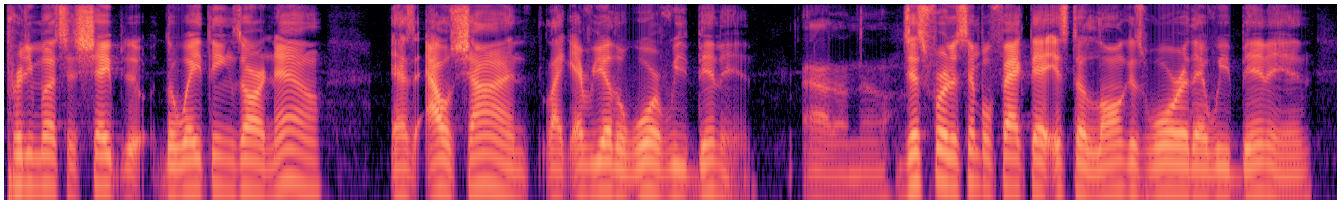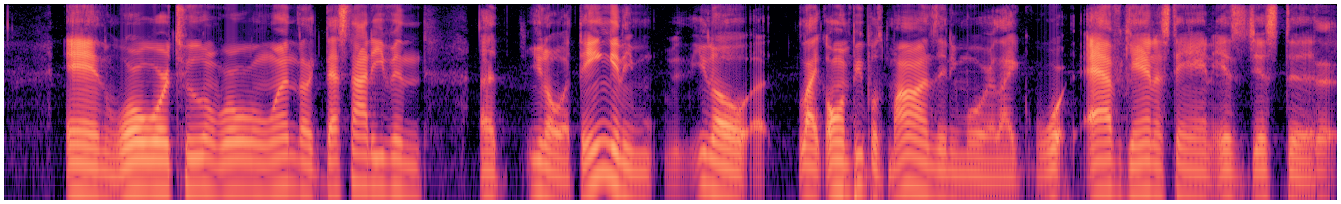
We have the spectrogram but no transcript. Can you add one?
pretty much has shaped the, the way things are now has outshined like every other war we've been in. I don't know. Just for the simple fact that it's the longest war that we've been in, and World War Two and World War One, like that's not even a you know a thing any you know uh, like on people's minds anymore. Like war, Afghanistan is just the. The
